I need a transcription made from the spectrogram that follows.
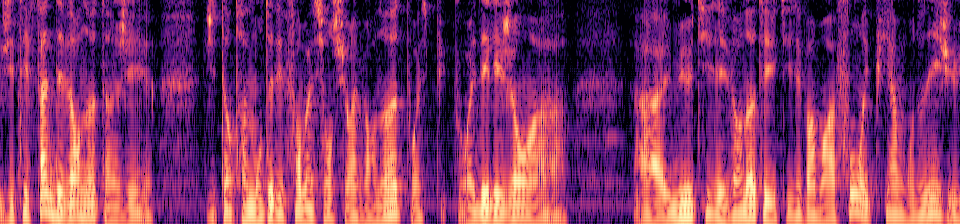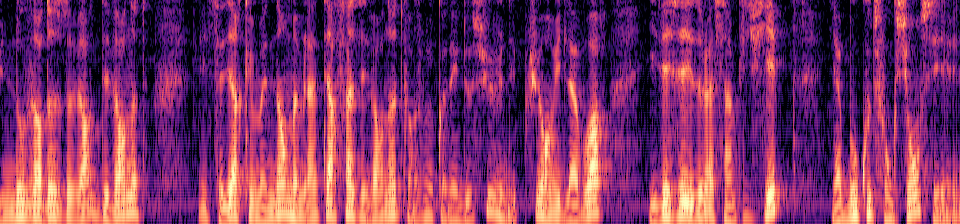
j'étais fan d'Evernote. Hein. J'étais en train de monter des formations sur Evernote pour, aider les gens à, mieux utiliser Evernote et utiliser vraiment à fond. Et puis à un moment donné, j'ai eu une overdose d'Evernote. c'est-à-dire que maintenant, même l'interface d'Evernote, quand je me connecte dessus, je n'ai plus envie de la voir. Ils essayent de la simplifier. Il y a beaucoup de fonctions, c'est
